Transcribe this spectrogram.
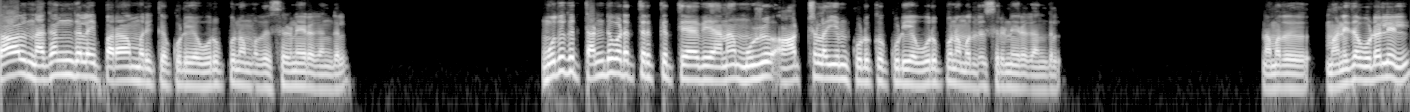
கால் நகங்களை பராமரிக்கக்கூடிய உறுப்பு நமது சிறுநீரகங்கள். முதுகு தண்டுவடத்திற்கு தேவையான முழு ஆற்றலையும் கொடுக்கக்கூடிய உறுப்பு நமது சிறுநீரகங்கள். நமது மனித உடலில்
